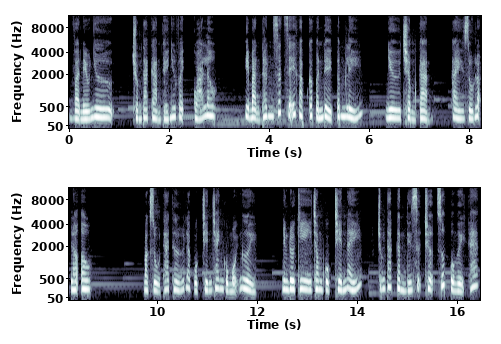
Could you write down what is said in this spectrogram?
Và nếu như chúng ta cảm thấy như vậy quá lâu, thì bản thân rất dễ gặp các vấn đề tâm lý như trầm cảm hay rối loạn lo âu. Mặc dù tha thứ là cuộc chiến tranh của mỗi người, nhưng đôi khi trong cuộc chiến ấy, chúng ta cần đến sự trợ giúp của người khác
